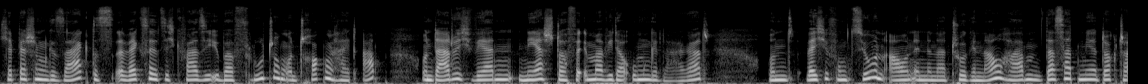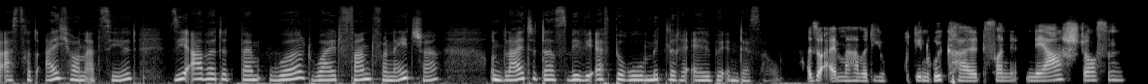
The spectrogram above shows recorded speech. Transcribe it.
Ich habe ja schon gesagt, das wechselt sich quasi über Flutung und Trockenheit ab und dadurch werden Nährstoffe immer wieder umgelagert. Und welche Funktion Auen in der Natur genau haben, das hat mir Dr. Astrid Eichhorn erzählt. Sie arbeitet beim Worldwide Fund for Nature und leitet das WWF-Büro Mittlere Elbe in Dessau. Also einmal haben wir die, den Rückhalt von Nährstoffen.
